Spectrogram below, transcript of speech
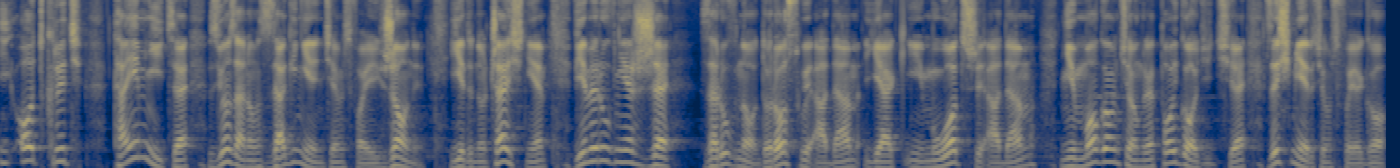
i odkryć tajemnicę tajemnicę związaną z zaginięciem swojej żony. Jednocześnie wiemy również, że zarówno dorosły Adam, jak i młodszy Adam nie mogą ciągle pogodzić się ze śmiercią swojego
